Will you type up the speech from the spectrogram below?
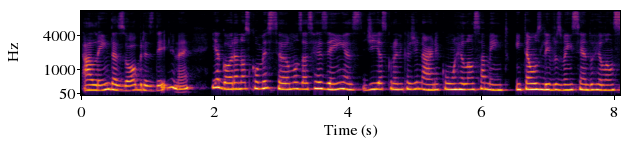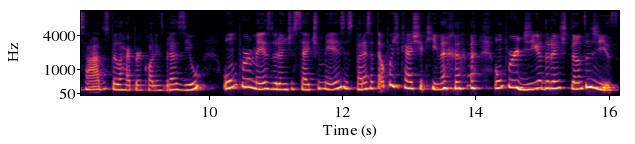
além das obras dele, né? E agora nós começamos as resenhas de As Crônicas de Nárnia com o relançamento. Então os livros vêm sendo relançados pela HarperCollins Brasil, um por mês durante sete meses. Parece até o podcast aqui, né? um por dia durante tantos dias.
